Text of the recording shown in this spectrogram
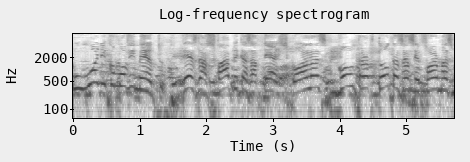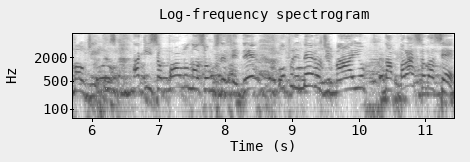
Um único movimento, desde as fábricas até as escolas, contra todas as reformas malditas. Aqui em São Paulo nós vamos defender o primeiro de maio na Praça da Sé,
